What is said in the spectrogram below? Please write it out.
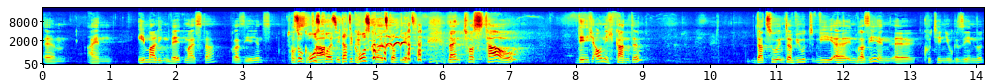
ähm, einen ehemaligen Weltmeister Brasiliens. Achso, Großkreuz. Ich dachte, Großkreuz kommt jetzt. Nein, Tostao, den ich auch nicht kannte, dazu interviewt, wie äh, in Brasilien äh, Coutinho gesehen wird.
